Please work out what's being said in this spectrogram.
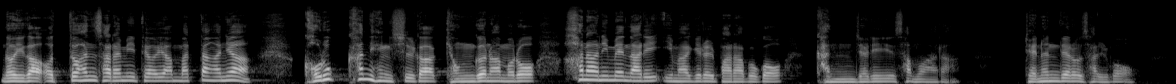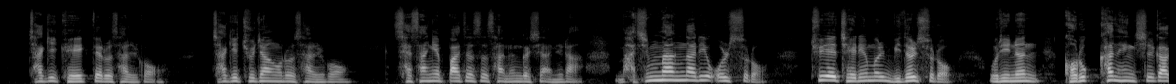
너희가 어떠한 사람이 되어야 마땅하냐? 거룩한 행실과 경건함으로 하나님의 날이 임하기를 바라보고 간절히 사모하라. 되는 대로 살고 자기 계획대로 살고 자기 주장으로 살고 세상에 빠져서 사는 것이 아니라 마지막 날이 올수록 주의 재림을 믿을수록 우리는 거룩한 행실과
